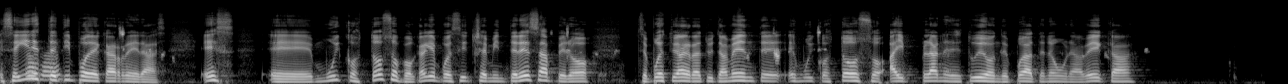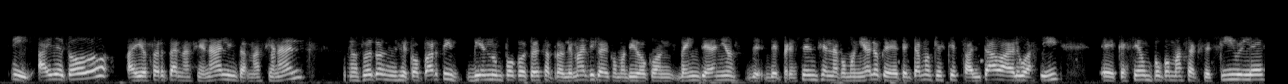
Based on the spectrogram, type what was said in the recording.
Seguir este tipo de carreras es eh, muy costoso, porque alguien puede decir, che, me interesa, pero se puede estudiar gratuitamente, es muy costoso, hay planes de estudio donde pueda tener una beca. Sí, hay de todo, hay oferta nacional, internacional. Nosotros desde Coparty, viendo un poco toda esa problemática y como digo, con 20 años de presencia en la comunidad, lo que detectamos es que faltaba algo así eh, que sea un poco más accesible.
